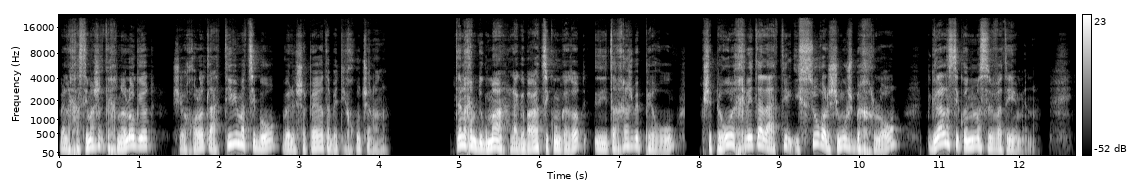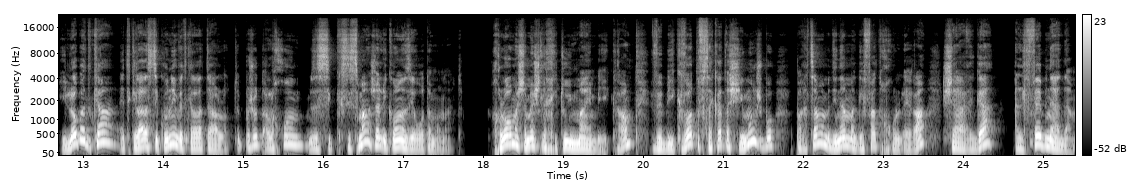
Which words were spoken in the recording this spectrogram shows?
ולחסימה של טכנולוגיות שיכולות להטיב עם הציבור ולשפר את הבטיחות שלנו. אתן לכם דוגמה להגברת סיכון כזאת, זה התרחש בפרו, כשפרו החליטה להטיל איסור על שימוש בכלור בגלל הסיכונים הסביבתיים ממנו. היא לא בדקה את כלל הסיכונים ואת כלל התעלות, פשוט הלכו עם איזה סיסמה של עקרון הזהירות המונעת. כלור משמש לחיטוי מים בעיקר, ובעקבות הפסקת השימוש בו פרצה במדינה מגפת חולרה שהרגה אלפי בני אדם.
